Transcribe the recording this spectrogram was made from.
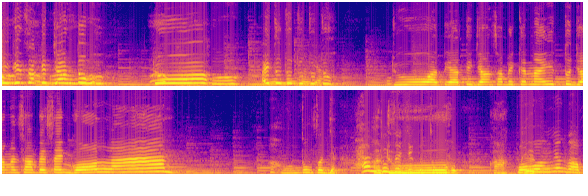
bikin sakit jantung. Duh. Ah, itu tuh tuh tuh tuh. Duh, hati-hati jangan sampai kena itu, jangan sampai senggolan. Ah, untung saja. Hampir aduh. saja ketumbuk kaget. Pokoknya nggak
